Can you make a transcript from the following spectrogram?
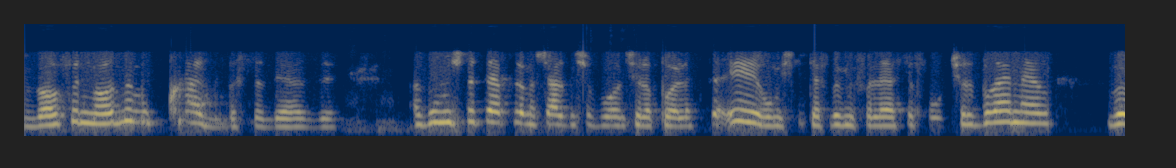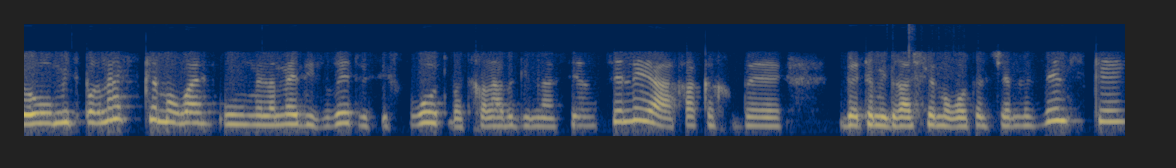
ובאופן מאוד ממוקד בשדה הזה. אז הוא משתתף למשל בשבועון של הפועל הצעיר, הוא משתתף במפעלי הספרות של ברנר, והוא מתפרנס כמורה, הוא מלמד עברית וספרות, בהתחלה בגימנסיה הרצליה, אחר כך בבית המדרש למורות על שם לוינסקי,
